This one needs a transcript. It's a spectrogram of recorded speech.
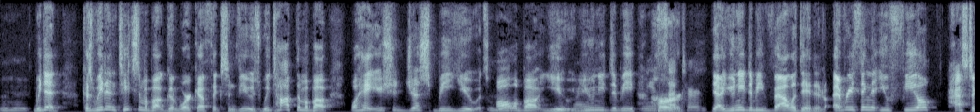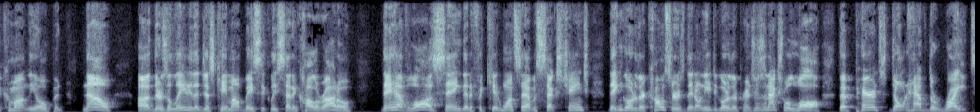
Mhm. We did because we didn't teach them about good work ethics and views. We taught them about, well, hey, you should just be you. It's Mhm. all about you. Right. You need to be Me heard. centered. Yeah, you need to be validated. Everything that you feel has to come out in the open. Now, uh, there's a lady that just came out basically said in Colorado, they have laws saying that if a kid wants to have a sex change, they can go to their counselors. They don't need to go to their parents. There's an actual law that parents don't have the right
